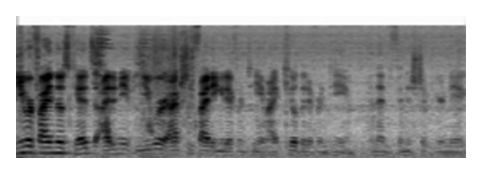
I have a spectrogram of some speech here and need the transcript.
When you were fighting those kids, I didn't even. You were actually fighting a different team. I killed a different team and then finished up your nig.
